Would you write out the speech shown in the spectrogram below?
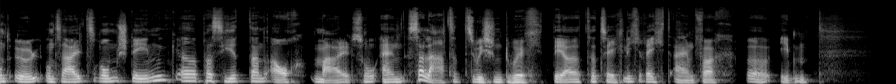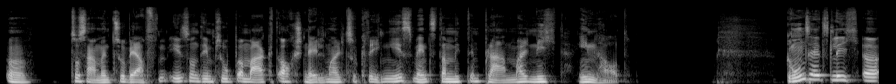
und Öl und Salz rumstehen, äh, passiert dann auch mal so ein Salat zwischendurch, der tatsächlich recht einfach äh, eben äh, zusammenzuwerfen ist und im Supermarkt auch schnell mal zu kriegen ist, wenn es dann mit dem Plan mal nicht hinhaut. Grundsätzlich äh,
